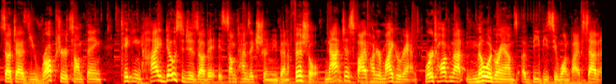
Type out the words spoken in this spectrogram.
such as you ruptured something, taking high dosages of it is sometimes extremely beneficial, not just 500 micrograms. We're talking about milligrams of BPC-157.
